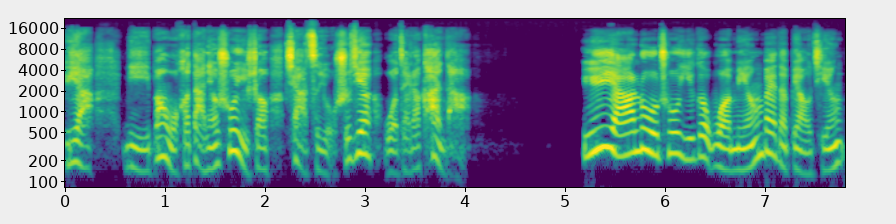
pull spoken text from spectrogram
于呀，你帮我和大娘说一声，下次有时间我再来看她。”于牙露出一个我明白的表情，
